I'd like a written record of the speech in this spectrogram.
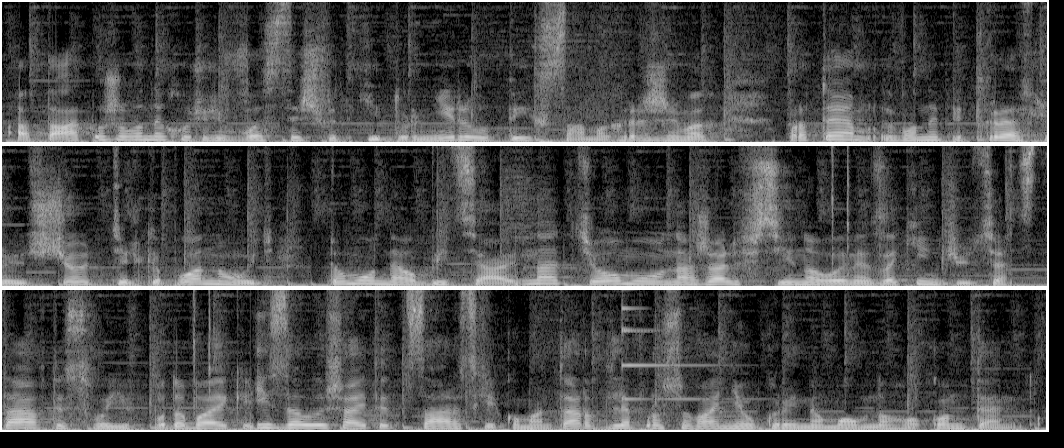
а також вони хочуть ввести швидкі турніри у тих самих режимах. Проте вони підкреслюють, що тільки планують, тому не обіцяють. На цьому, на жаль, всі новини закінчуються. Ставте свої вподобайки і залишайте царський коментар для просування україномовного контенту.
